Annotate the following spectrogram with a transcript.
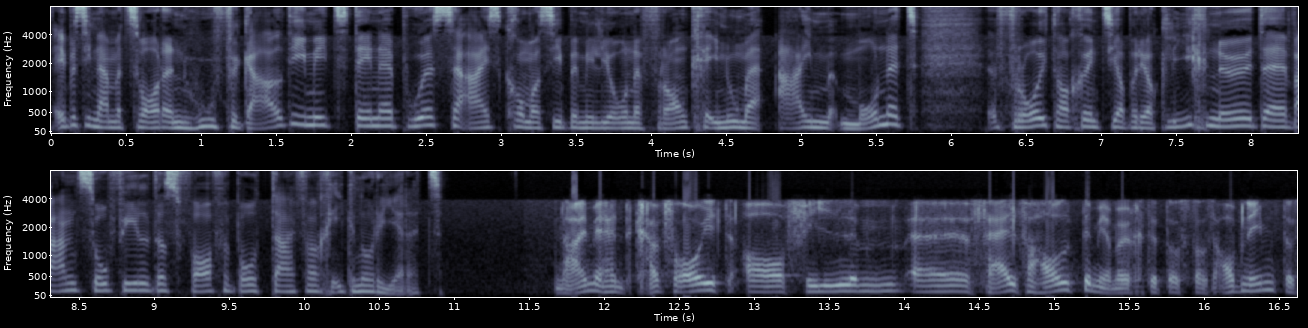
Eben, sie nehmen zwar einen Haufen Geld mit diesen Bussen, 1,7 Millionen Franken in nur einem Monat. Freude haben können sie aber ja gleich nicht, äh, wenn so viel das Fahrverbot einfach ignorieren. Nein, wir haben keine Freude an vielem äh, Fehlverhalten. Wir möchten, dass das abnimmt. Das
